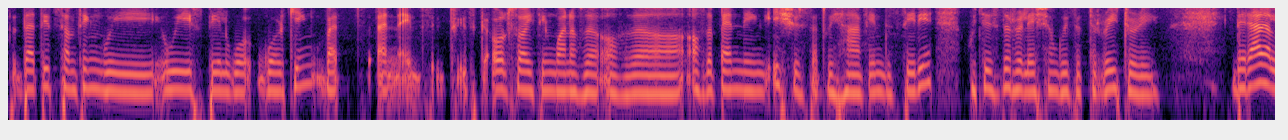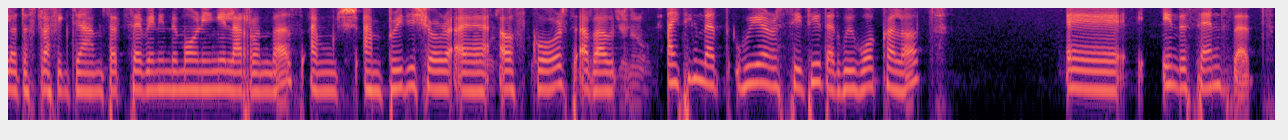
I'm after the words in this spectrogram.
that it's something we we still wo- working, but and it's it's also I think one of the of the of the pending issues that we have in the city, which is the relation with the territory. There are a lot of traffic jams at seven in the morning in Las Rondas. I'm I'm pretty sure, uh, of course, about. I think that we are a city that we walk a lot. Uh, in the sense that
